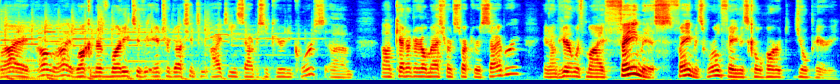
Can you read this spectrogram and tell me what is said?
right, all right. Welcome everybody to the Introduction to IT and Cybersecurity course. Um, I'm Ken Underhill, Master Instructor at Cyber, and I'm here with my famous, famous, world famous cohort, Joe Perry.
